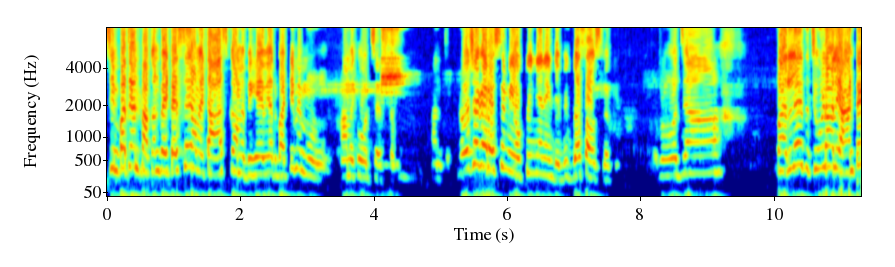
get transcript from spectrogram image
సింపతి అని పక్కన పెట్టేస్తే ఆమె టాస్క్ ఆమె బిహేవియర్ బట్టి మేము ఆమెకు ఓట్ చేస్తాం. అంతే. రోజా గారు వస్తే మీ ఒపీనియన్ ఏంటి? బిగ్ బాస్ హౌస్లోకి. రోజా పర్లేదు చూడాలి. అంటే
